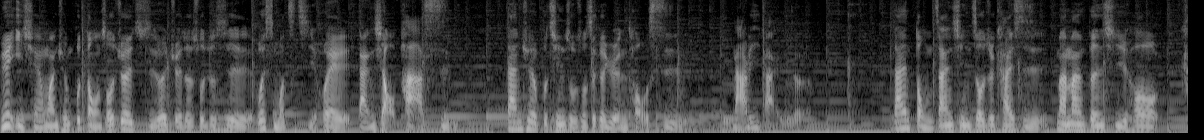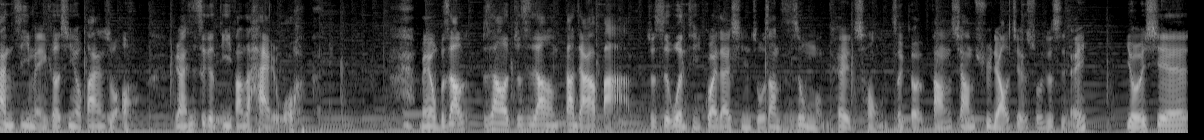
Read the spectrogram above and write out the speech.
因为以前完全不懂的时候，就会只会觉得说，就是为什么自己会胆小怕事，但却不清楚说这个源头是哪里来的。但是懂占星之后，就开始慢慢分析以后，看自己每一颗星，有发现说，哦，原来是这个地方在害我。没有，不知道，不知道，就是让大家把就是问题怪在星座上，只是我们可以从这个方向去了解，说就是哎，有一些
